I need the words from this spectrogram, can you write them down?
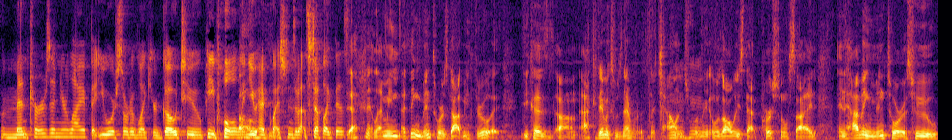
mentors in your life that you were sort of like your go to people when Oh, you had questions about stuff like this? Definitely. I mean, I think mentors got me through it because um, academics was never the challenge for me. It was always that personal side. And having mentors who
